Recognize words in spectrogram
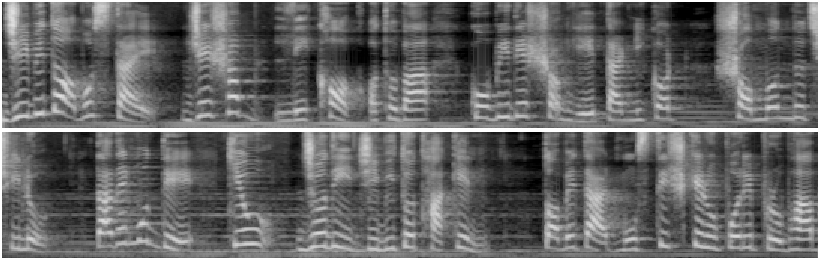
জীবিত অবস্থায় যেসব লেখক অথবা কবিদের সঙ্গে তার নিকট সম্বন্ধ ছিল, তাদের মধ্যে কেউ যদি জীবিত থাকেন তবে তার মস্তিষ্কের উপরে প্রভাব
